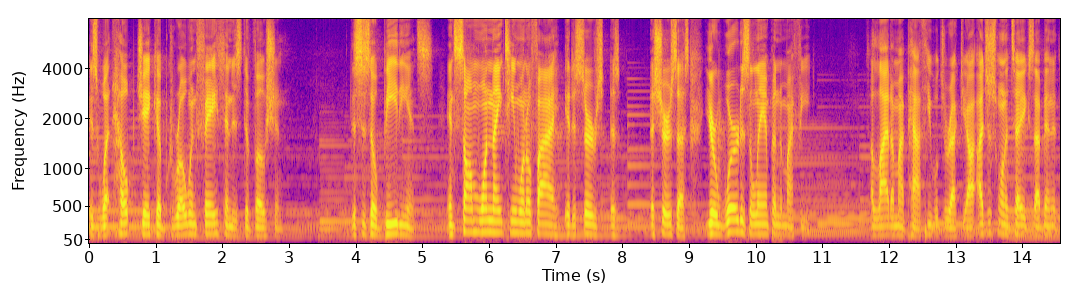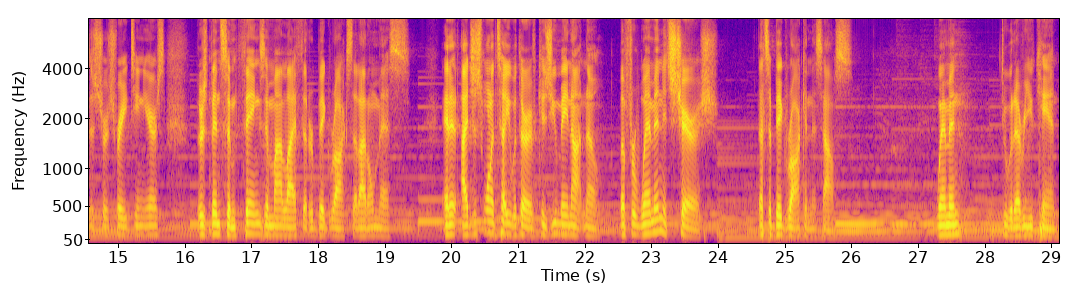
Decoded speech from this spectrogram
is what helped Jacob grow in faith and his devotion. This is obedience. In Psalm 119, 105, it assures, assures us, Your word is a lamp unto my feet, a light on my path. He will direct you. I just want to tell you, because I've been at this church for 18 years, there's been some things in my life that are big rocks that I don't miss. And it, I just want to tell you what they're because you may not know. But for women, it's cherish. That's a big rock in this house. Women, do whatever you can.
